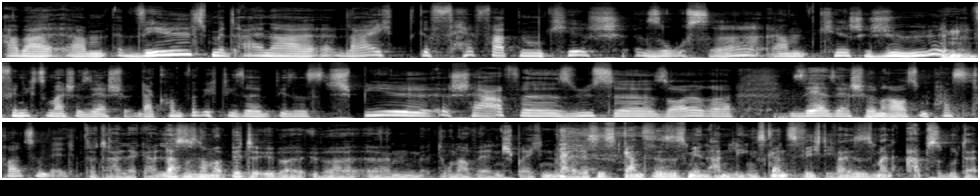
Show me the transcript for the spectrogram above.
Aber ähm, wild mit einer leicht gepfefferten Kirschsoße, ähm, Kirschjus, finde ich zum Beispiel sehr schön. Da kommt wirklich diese, dieses Spiel Schärfe, Süße, Säure sehr, sehr schön raus und passt toll zum Wild. Total lecker. Lass uns nochmal bitte über, über ähm, Donauwellen sprechen, weil das ist ganz, das ist mir ein Anliegen, ist ganz wichtig, weil es ist mein absoluter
